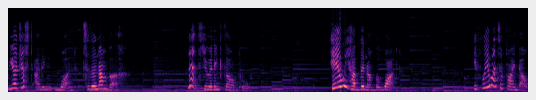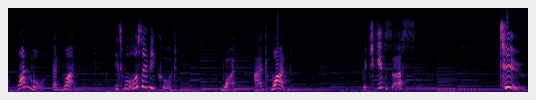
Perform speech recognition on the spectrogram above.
we are just adding one to the number. Let's do an example. Here we have the number 1. If we were to find out 1 more than 1, it will also be called 1 add 1, which gives us 2.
